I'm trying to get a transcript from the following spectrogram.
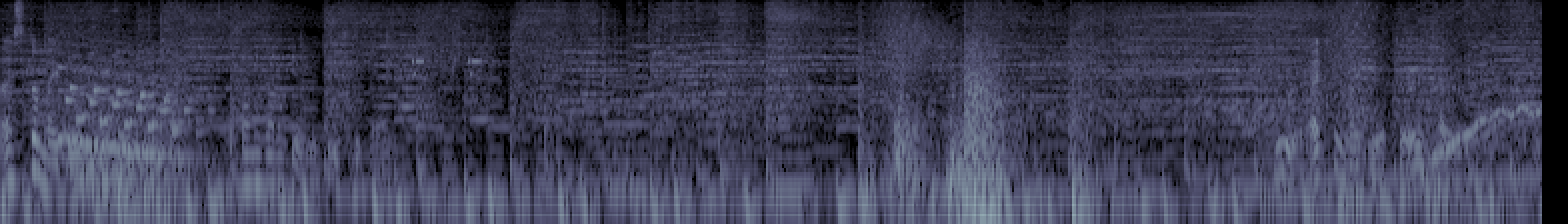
I still might be it, as long as I don't get reduced again. Ooh, actually might be a fairy type.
